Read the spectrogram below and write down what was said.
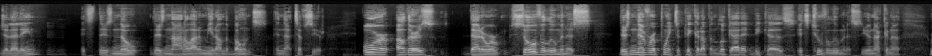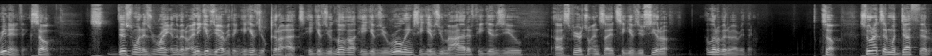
Jalalain. It's there's no there's not a lot of meat on the bones in that tafsir, or others that are so voluminous there's never a point to pick it up and look at it because it's too voluminous. You're not going to read anything. So this one is right in the middle. And he gives you everything. He gives you qira'at. He gives you lugha. He gives you rulings. He gives you ma'arif. He gives you uh, spiritual insights. He gives you sirah. A little bit of everything. So, Surah Al-Muddathir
